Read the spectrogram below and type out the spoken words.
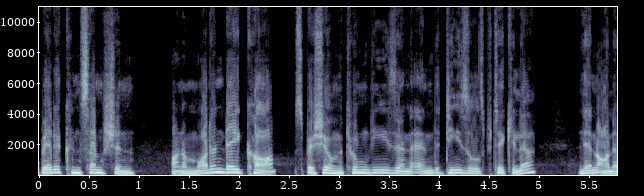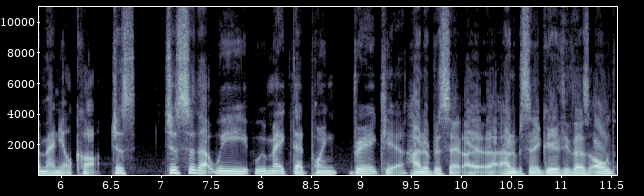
better consumption on a modern day car, especially on the 20s and, and the diesels particular, than on a manual car. Just just so that we we make that point very clear. Hundred percent. I hundred percent agree with you. Those old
